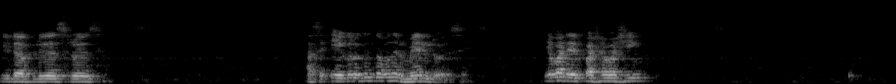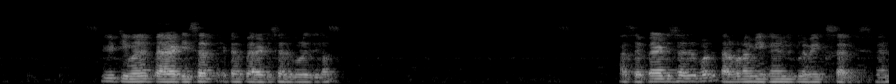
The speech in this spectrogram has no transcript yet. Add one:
EWS রয়েছে। আচ্ছা এগুলো কিন্তু আমাদের মেন রয়েছে। এবার এর পাশাপাশি পিটি মানে প্যারাটিসার এটা প্যারাটিসার করে দিলাম। আচ্ছা প্যারাটিসারের পরে তারপর আমি এখানে লিখলাম এক্স সার্ভিসম্যান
